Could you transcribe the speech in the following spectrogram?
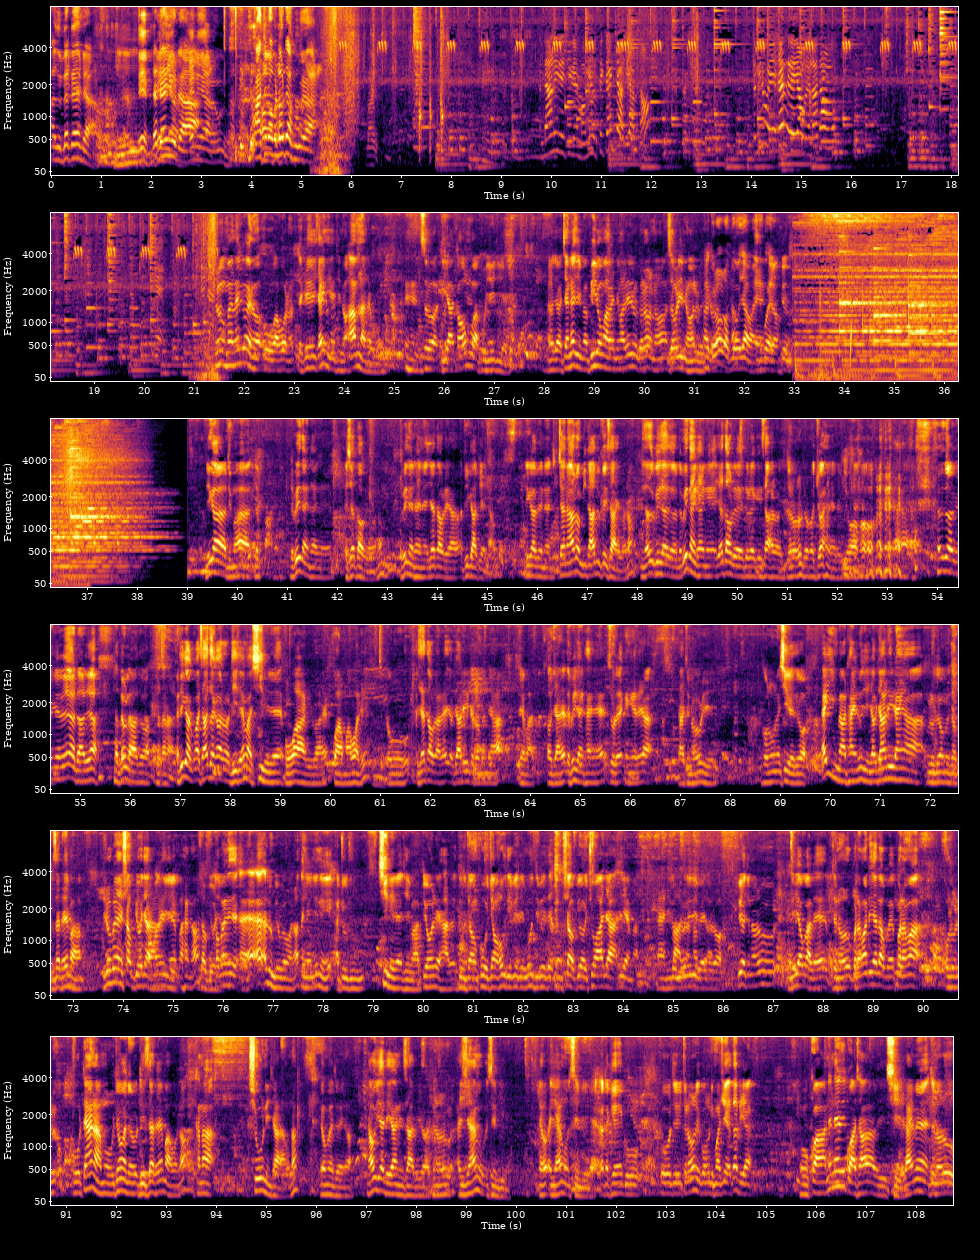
အဲ့ဒါလက်တန်းဗျာဟေးလက်တန်းညွတ်တာဘယ်နေရာတော့လို့အာကျွန်တော်မလုပ်တတ်ဘူးကွာအနားလေးတွေရှိတဲ့မောင်လေးတို့စိတ်တိုင်းကြပြရမယ်နော်တမီးတို့ရဲ့အဲ့လေရောက်လေလာကြအောင်ကဲကျွန်တော်အမှန်တမ်းပြောရင်တော့ဟိုပါဘောနော်တကယ်ရိုက်နေတဲ့အချိန်တော့အားမလာတတ်ဘူးဆိုတော့ဒီဟာကောင်းမှုကပိုရေးကြီးရတယ် အဲ့တော့ကျွန်တော်ကျန်တဲ့ချိန်မှာပြီးတော့မှပဲညီမလေးတို့ကတော့နော် sorry နော်လို့အဲ့ကတော့တော့ပြောကြပါတယ်ဒီပွဲတော့ဒီကဒီမှာတပိတ်တိုင်တိုင်နဲ့ အရက်တော့တယ်ပေါ့နော်တပိတ်တိုင်တိုင်နဲ့အရက်တော့တွေကတော့အဓိကဖြစ်နေတာအဓိကဖြစ်နေကျန်တာကတော့မိသားစုကိစ္စတွေပေါ့နော်မိသားစုကိစ္စဆိုတပိတ်တိုင်တိုင်နဲ့အရက်တော့တယ်ဆိုတဲ့ကိစ္စကတော့ကျွန်တော်တို့တော်တော်ကြွမ်းတယ်ပြောရမှာဟုတ်ဆိုတော့ငယ်ငယ်လေးကဒါတွေကလောက်လာဆိုအဓိကကွာခြားချက်ကတော့ဒီထဲမှာရှိနေတဲ့ဘဝတွေပါကွာမှာပေါ့လေဟိုအရက်တော့တာလည်းယောက်ျားလေးတော်တော်များများဒီမှာတောက်ကြတယ်တပိတ်တိုင်ထိုင်တယ်ဆိုတော့ငယ်ငယ်လေးကဒါကျွန်တော်တို့တွေ အကုန်လုံးလည်းရှိတယ်ဆိုတော့အဲ့ဒီမှာထိုင်လို့ချင်းယောက်ျားလေးတိုင်းကဘယ်လိုပြောမလဲဆိုတော့ပါဇက်ထဲမှာဒီလိုပဲရှောက်ပြောကြတာပဲပါနော်ရှောက်ပြောကြတယ်အဲအဲအဲ့လိုမျိုးပဲပါနော်တကယ်ချင်းနေအတူတူရှိနေတဲ့အချိန်မှာပြောတဲ့ဟာပဲသူ့အကြောင်းကိုယ့်အကြောင်းဟုတ်ဒီဖြစ်ဖြစ်မဟုတ်ဒီဖြစ်ဖြစ်သူရှောက်ပြောကြွားကြအဲ့ဒီမှာအဲဒီလိုမျိုးလေးတွေပဲဆိုတော့ပြီးတော့ကျွန်တော်တို့လေးယောက်ကလည်းကျွန်တော်တို့ပထမတစ်ရက်လောက်ပဲပထမဟိုလိုဟိုတန်းတာမဟုတ်ကျွန်တော်ကျွန်တော်တို့ဒီဇက်ထဲမှာပေါ့နော်ခဏ ရှိုးနေကြတာပေါ့နော်ပြောမယ်ဆိုရင်တော့နောက်ရက်တွေကနေစပြီးတော့ကျွန်တော်တို့အရန်ကိုအဆင်ပြေတယ်ကျွန်တော်အရန်ကိုအဆင်ပြေတယ်တကယ်ကိုဟိုဒီကျွန်တော်တို့တွေအကုန်လုံးဒီမှာရှိတဲ့အသက်တွေကဟိုကွာနည်းနည်းလေးကွာခြားတာတွေရှိတယ်ဒါပေမဲ့ကျွန်တော်တို့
